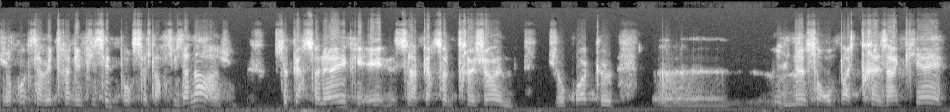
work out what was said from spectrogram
je crois que ça va être très difficile pour cet artisanat. Ce personnel, c'est un personne très jeune, je crois que euh, ils ne seront pas très inquiets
